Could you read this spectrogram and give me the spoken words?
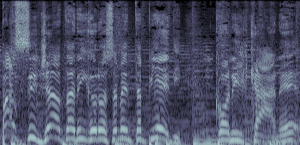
passeggiata rigorosamente a piedi con il cane,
